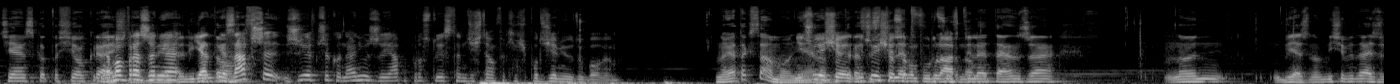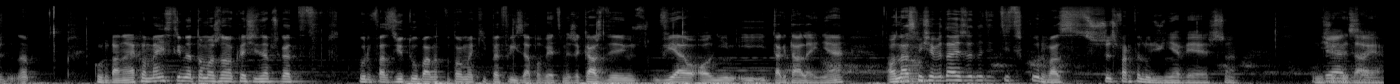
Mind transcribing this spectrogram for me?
ciężko to się określa. Ja mam wrażenie, ja, to... ja zawsze żyję w przekonaniu, że ja po prostu jestem gdzieś tam w jakimś podziemiu YouTube'owym. No ja tak samo, nie? Nie czuję no, się- teraz nie czuję się tyle osobą twórców, popularną. tyle ten, że no wiesz, no mi się wydaje, że no kurwa, no jako mainstream no to można określić na przykład kurwa z YouTube'a no to tą ekipę Freeza powiedzmy, że każdy już wie o nim i, i tak dalej, nie? O nas No. mi się wydaje, że no, kurwa z 3 czwarte ludzi nie wie jeszcze. Mi się Więcej. wydaje.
